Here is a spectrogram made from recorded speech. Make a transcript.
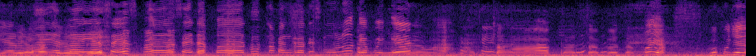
ya Iya, lumayan satu lah ya saya eh, saya dapat makan gratis mulu tiap weekend Iya, Wah, mantap, mantap, mantap. Oh ya, gue punya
